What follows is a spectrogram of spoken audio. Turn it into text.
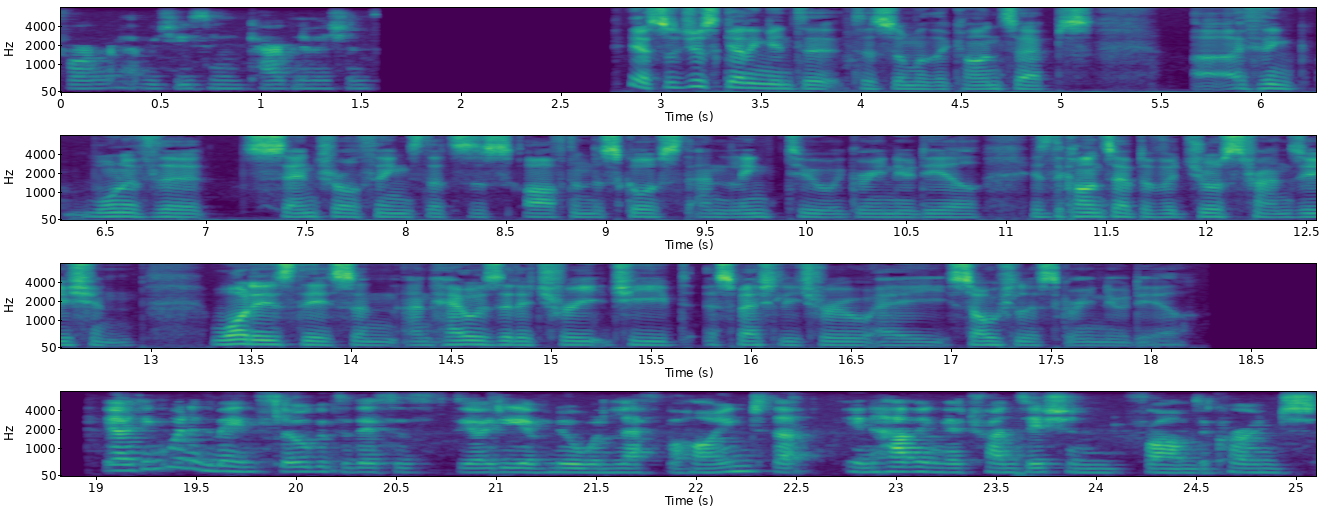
for uh, reducing carbon emissions. Yeah so just getting into to some of the concepts uh, i think one of the central things that's often discussed and linked to a green new deal is the concept of a just transition. What is this and, and how is it achieved especially through a socialist green new deal yeah, I think one of the main slogans of this is the idea of no one left behind. That in having a transition from the current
